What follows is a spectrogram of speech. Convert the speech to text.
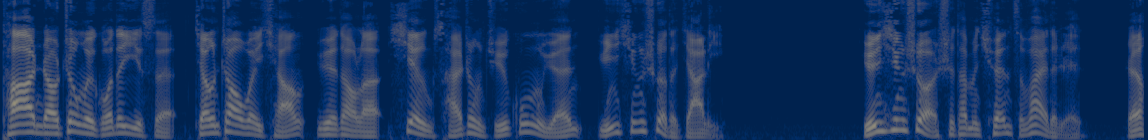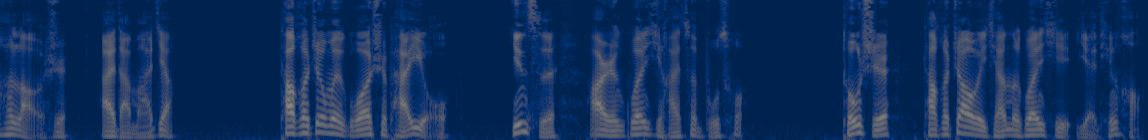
他按照郑卫国的意思，将赵卫强约到了县财政局公务员云兴社的家里。云兴社是他们圈子外的人，人很老实，爱打麻将。他和郑卫国是牌友，因此二人关系还算不错。同时，他和赵卫强的关系也挺好。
